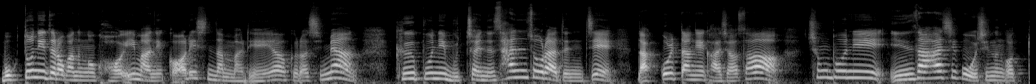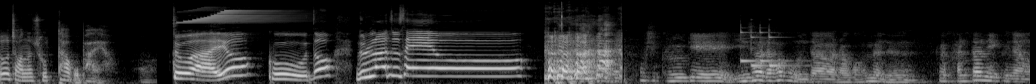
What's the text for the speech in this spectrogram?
목돈이 들어가는 건 거의 많이 꺼리신단 말이에요. 그러시면 그분이 묻혀있는 산소라든지 납골당에 가셔서 충분히 인사하시고 오시는 것도 저는 좋다고 봐요. 좋아요, 구독 눌러주세요. 혹시 그게 인사를 하고 온다라고 하면은 그냥 간단히 그냥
